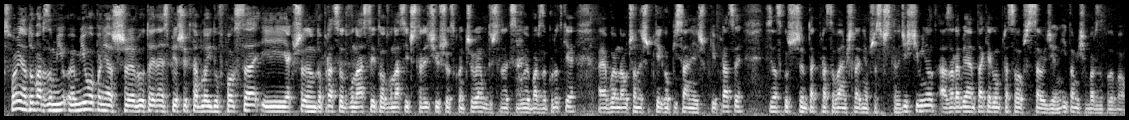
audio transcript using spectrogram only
Wspominam to bardzo mi miło, ponieważ e, był to jeden z pierwszych tabloidów w Polsce i jak przyszedłem do pracy o 12, to o 12.40 już ją skończyłem, gdyż te teksty były bardzo krótkie, a ja byłem nauczony szybkiego pisania i szybkiej pracy, w związku z czym tak pracowałem średnio przez 40 minut, a zarabiałem tak, jakbym pracował przez cały dzień i to mi się bardzo podobało.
